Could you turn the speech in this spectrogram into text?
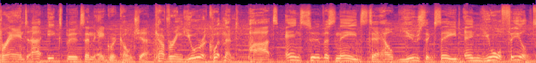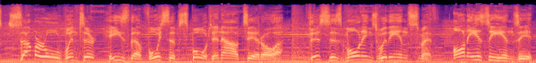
Brandt are experts in agriculture, covering your equipment, parts, and service needs to help you succeed in your field. Summer or winter, he's the voice of sport in Aotearoa. This is Mornings with Ian Smith on SENZ.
